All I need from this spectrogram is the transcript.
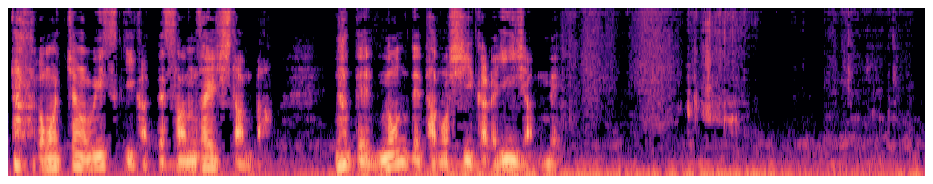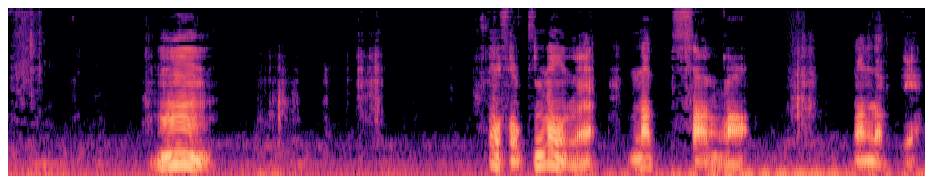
ただ、もっちゃんウイスキー買って散財したんだ。だって飲んで楽しいからいいじゃんね。うん。そうそう、昨日ね、ナッツさんがなんだっけ。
